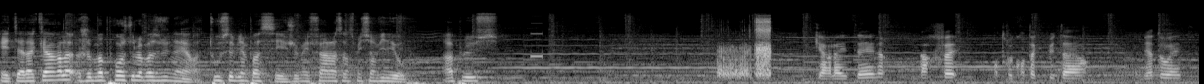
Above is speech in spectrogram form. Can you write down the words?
Et à la Karl, je m'approche de la base lunaire. Tout s'est bien passé, je mets fin à la transmission vidéo. A plus. Carla et elle Parfait. Entre contact plus tard. Bientôt, être.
